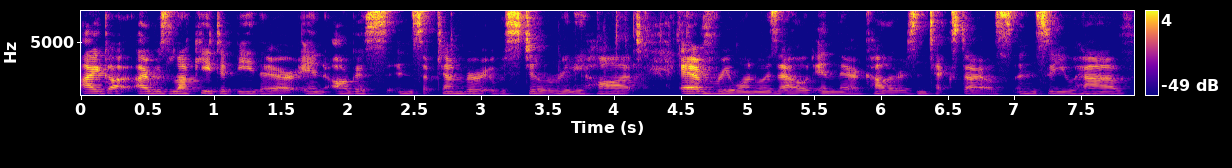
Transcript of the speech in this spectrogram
I got I was lucky to be there in August in September. It was still really hot. Everyone was out in their colors and textiles, and so you have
